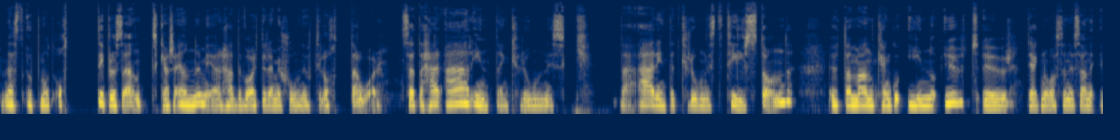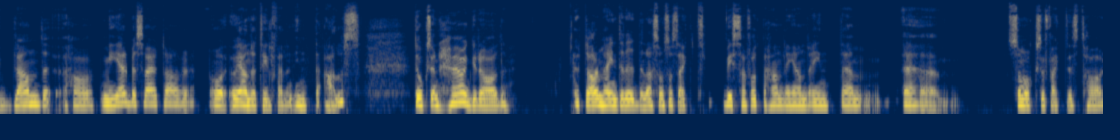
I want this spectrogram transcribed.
nästan upp mot 80 procent, kanske ännu mer, hade varit i remission i upp till åtta år. Så att det här är inte en kronisk det är inte ett kroniskt tillstånd, utan man kan gå in och ut ur diagnosen, Utan ibland ha mer besvär av och, i andra tillfällen inte alls. Det är också en hög grad utav de här individerna som som sagt, vissa har fått behandling, andra inte. Eh, som också faktiskt har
